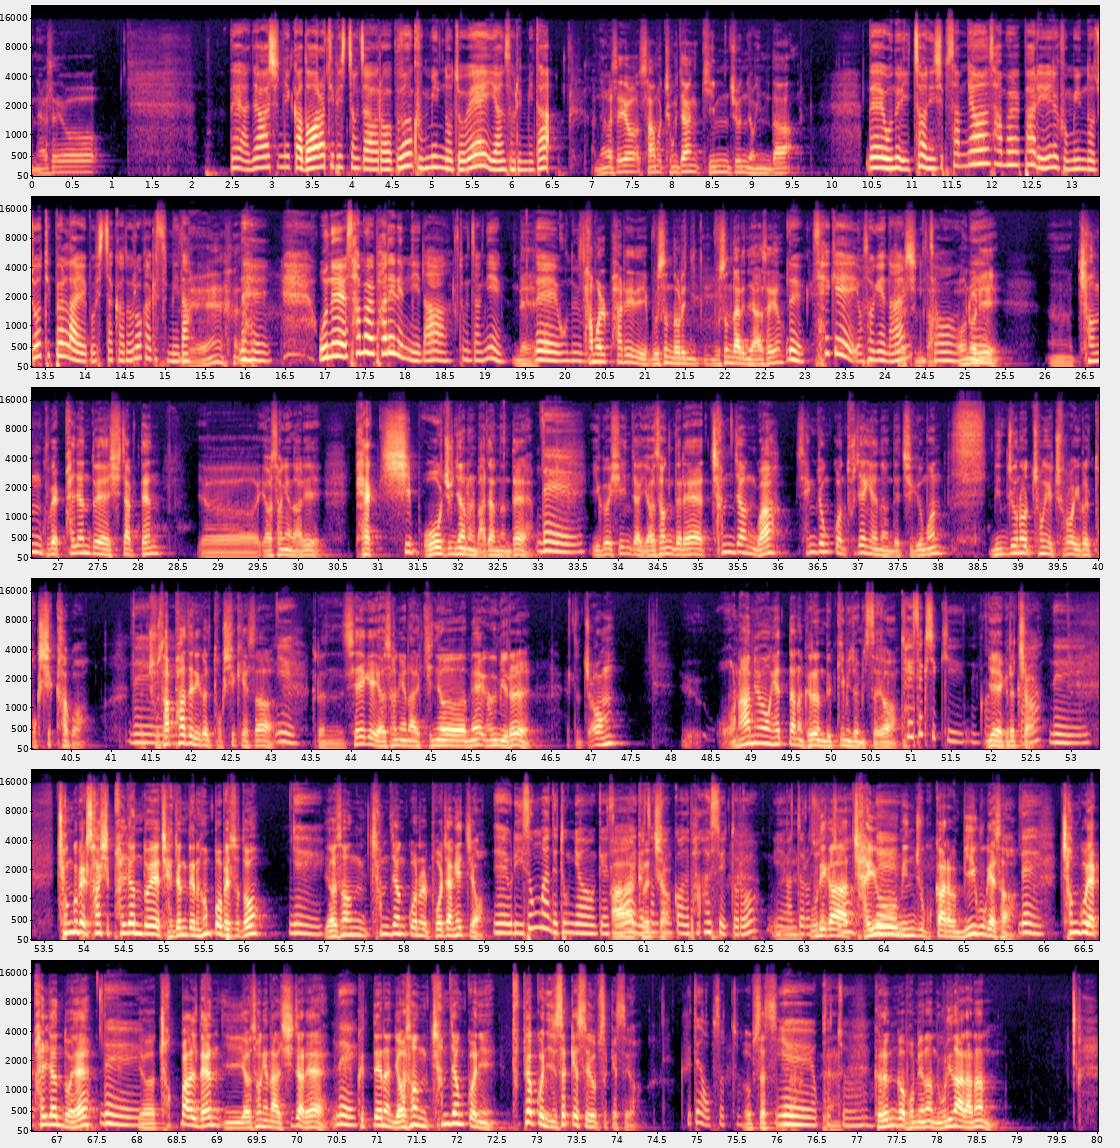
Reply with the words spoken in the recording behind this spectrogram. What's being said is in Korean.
안녕하세요. 네, 안녕하십니까. 너하라 TV 시청자 여러분, 국민노조의 이한솔입니다. 안녕하세요. 사무총장 김준용입니다. 네, 오늘 2023년 3월 8일 국민노조 특별 라이브 시작하도록 하겠습니다. 네. 네. 오늘 3월 8일입니다. 총장님. 네. 네, 오늘 3월 8일이 무슨 노래 무슨 날인지 아세요? 네, 세계 여성의. 날이죠. 오늘이 네. 어, 1908년도에 시작된 여, 여성의 날이 115주년을 맞았는데 네. 이것이 이제 여성들의 참정과 생존권 투쟁이었는데 지금은 민주노총이 주로 이걸 독식하고 네. 주사파들이 이걸 독식해서 예. 그런 세계 여성의 날 기념의 의미를 하여튼 좀 오남용했다는 그런 느낌이 좀 있어요. 퇴색시키는 거. 예, 그렇죠. 네. 1948년도에 제정된 헌법에서도 예. 여성 참정권을 보장했죠. 네, 우리 이승만 대통령께서 아, 이제 그렇죠. 참정권을 할 수 있도록 예, 만들어 주셨죠. 우리가 자유민주 국가라고 미국에서 네. 1908년도에 네. 여- 촉발된 이 여성의 날 시절에 네. 그때는 여성 참정권이 투표권이 있었겠어요, 없었겠어요? 그때는 없었죠. 없었습니다. 예, 없었죠. 그런 거 보면은 우리나라는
